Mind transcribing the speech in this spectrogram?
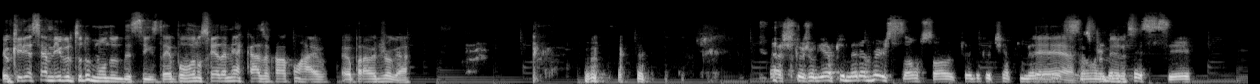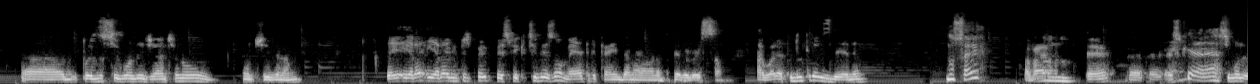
Eu queria ser amigo de todo mundo no The Sims, daí o povo não saía da minha casa, eu ficava com raiva. Aí eu parava de jogar. Acho que eu joguei a primeira versão só. Eu lembro que eu tinha a primeira É, versão ainda no. PC. Ah, depois do segundo em diante eu não, não tive, não. E Era, era em perspectiva isométrica ainda na, na primeira versão. Agora é tudo 3D, né? Não sei. Vai- Não, não. é, é, é, acho que é, né? A segunda.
